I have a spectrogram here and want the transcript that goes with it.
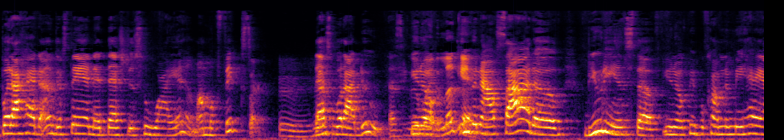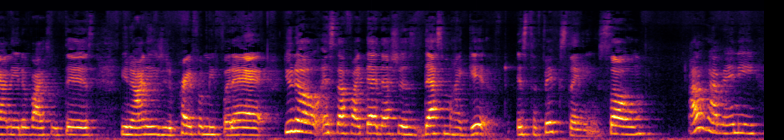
but I had to understand that that's just who I am. I'm a fixer. Mm-hmm. That's what I do. That's you know, look even outside of beauty and stuff. You know, people come to me, hey, I need advice with this. You know, I need you to pray for me for that. You know, and stuff like that. That's just that's my gift is to fix things. So I don't have any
